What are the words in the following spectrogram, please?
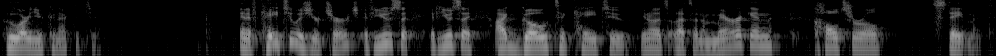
Who are you connected to? And if K2 is your church, if you say, if you say I go to K2, you know, that's, that's an American cultural statement.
